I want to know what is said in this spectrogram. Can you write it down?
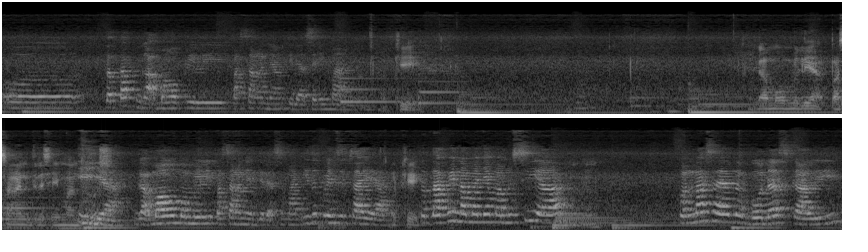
eh, tetap nggak mau pilih pasangan yang tidak seiman. Oke. Nggak mau milih pasangan yang tidak seiman terus. Iya, nggak mau memilih pasangan yang tidak seiman. Itu prinsip saya. Oke. Tetapi namanya manusia, Hmm. pernah saya tergoda sekali,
